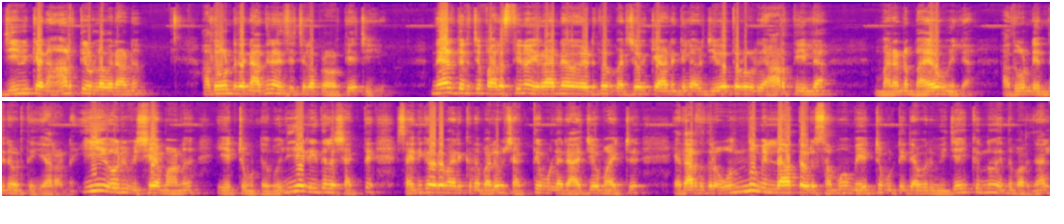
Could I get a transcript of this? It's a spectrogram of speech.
ജീവിക്കാൻ ആർത്തിയുള്ളവരാണ്. അതുകൊണ്ട് തന്നെ അതിനനുസരിച്ചുള്ള പ്രവൃത്തിയെ ചെയ്യൂ. നേരെ തിരിച്ച് പലസ്തീനോ ഇറാനോ എടുത്ത് പരിശോധിക്കുകയാണെങ്കിൽ അവർ ജീവിതത്തോടു കൂടി ആർത്തിയില്ല മരണ ഭയവുമില്ല അതുകൊണ്ട് എന്തിനും അവർ തയ്യാറാണ്. ഈ ഒരു വിഷയമാണ് ഏറ്റുമുട്ടത് വലിയ രീതിയിലുള്ള ശക്തി സൈനികപരമായിരിക്കുന്ന ബലവും ശക്തിയുമുള്ള രാജ്യവുമായിട്ട് യഥാർത്ഥത്തിൽ ഒന്നുമില്ലാത്ത ഒരു സമൂഹം ഏറ്റുമുട്ടിയിട്ട് അവർ വിജയിക്കുന്നു എന്ന് പറഞ്ഞാൽ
